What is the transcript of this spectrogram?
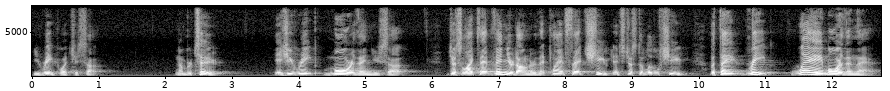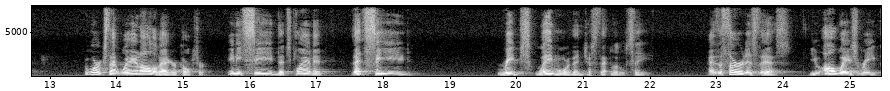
You reap what you sow. Number two, is you reap more than you sow. Just like that vineyard owner that plants that shoot. It's just a little shoot. But they reap way more than that. It works that way in all of agriculture. Any seed that's planted, that seed reaps way more than just that little seed. And the third is this you always reap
